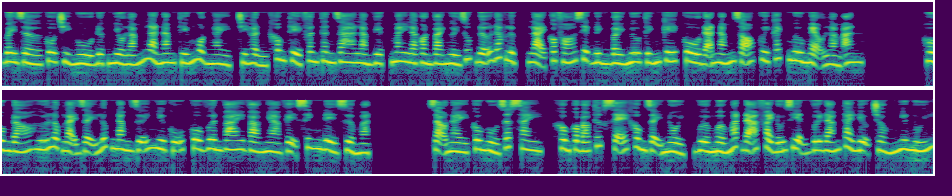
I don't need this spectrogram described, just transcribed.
Bây giờ cô chỉ ngủ được nhiều lắm là 5 tiếng một ngày, chỉ hận không thể phân thân ra làm việc may là còn vài người giúp đỡ đắc lực, lại có Phó Diệp Đình bày mưu tính kế cô đã nắm rõ quy cách mưu mẹo làm ăn. Hôm đó hứa lộc lại dậy lúc 5 rưỡi như cũ cô vươn vai vào nhà vệ sinh để rửa mặt. Dạo này cô ngủ rất say, không có báo thức sẽ không dậy nổi, vừa mở mắt đã phải đối diện với đám tài liệu chồng như núi,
